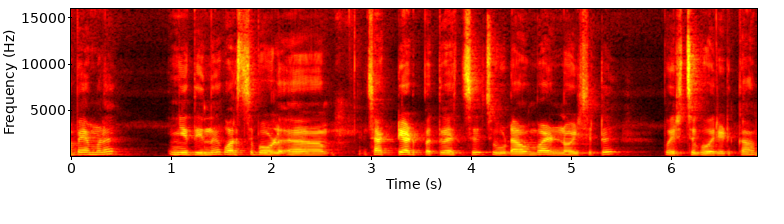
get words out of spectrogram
അപ്പോൾ നമ്മൾ ഇനി ഇതിൽ നിന്ന് കുറച്ച് ബോൾ ചട്ടി അടുപ്പത്ത് വെച്ച് ചൂടാവുമ്പോൾ എണ്ണ ഒഴിച്ചിട്ട് പൊരിച്ച് കോരിയെടുക്കാം.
